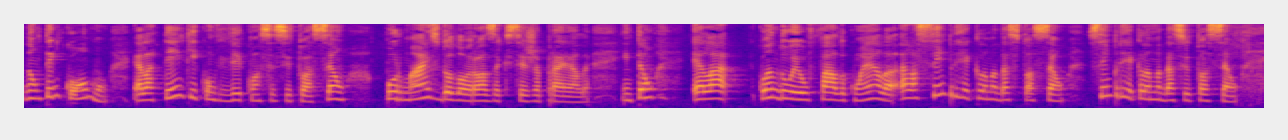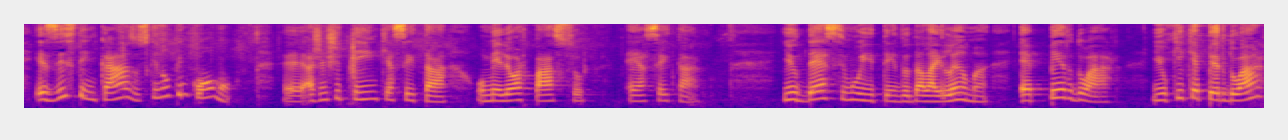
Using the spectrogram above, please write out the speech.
não tem como, ela tem que conviver com essa situação por mais dolorosa que seja para ela. Então, ela quando eu falo com ela, ela sempre reclama da situação, sempre reclama da situação. Existem casos que não tem como. É, a gente tem que aceitar. O melhor passo é aceitar. E o décimo item do Dalai Lama é perdoar. E o que, que é perdoar?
